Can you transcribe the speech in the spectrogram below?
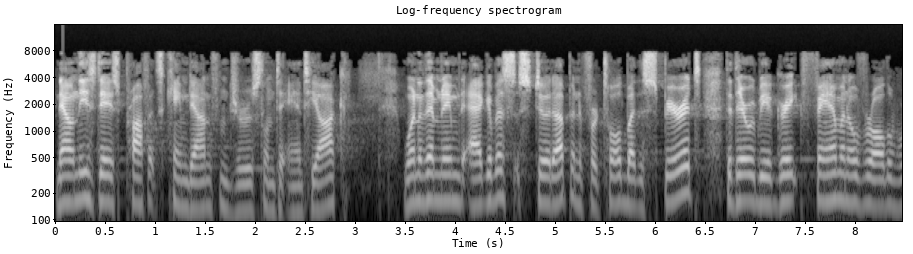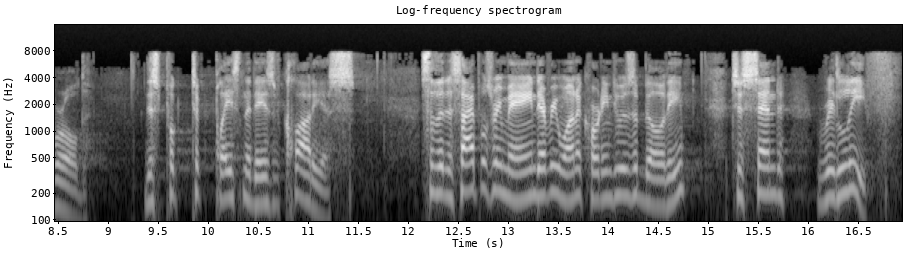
Now, in these days, prophets came down from Jerusalem to Antioch. One of them, named Agabus, stood up and foretold by the Spirit that there would be a great famine over all the world. This took place in the days of Claudius. So the disciples remained, every one according to his ability, to send relief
